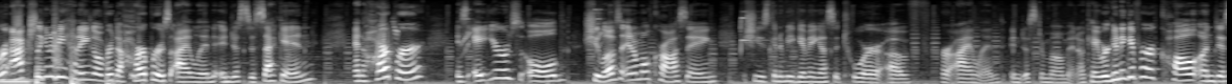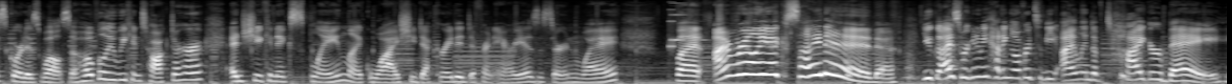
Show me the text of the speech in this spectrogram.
We're actually going to be heading over to Harper's Island in just a second. And Harper is eight years old. She loves Animal Crossing. She's going to be giving us a tour of her island in just a moment. Okay, we're going to give her a call on Discord as well. So hopefully we can talk to her and she can explain like why she decorated different areas a certain way but I'm really excited. You guys, we're gonna be heading over to the island of Tiger Bay.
